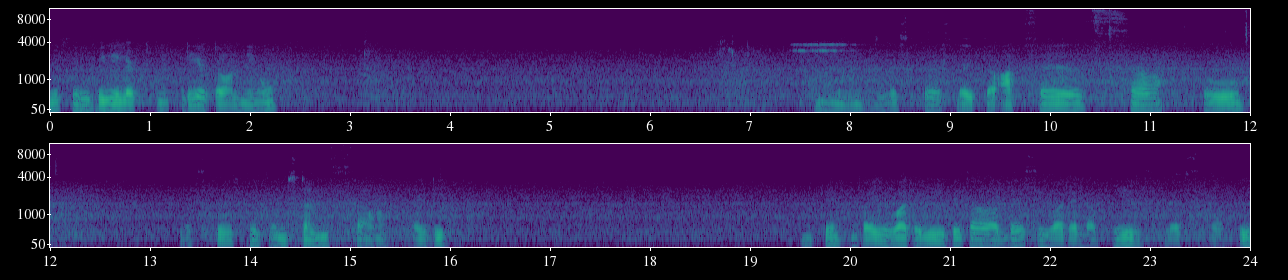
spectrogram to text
this will be let me create a new let's place like access uh, to let's use this instance uh, id okay the url will be the base url of this let's copy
